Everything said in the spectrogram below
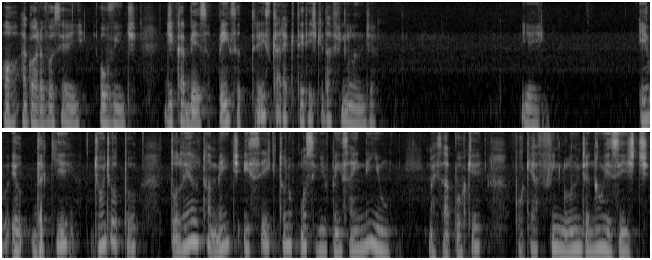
Ó, agora você aí, ouvinte, de cabeça, pensa três características da Finlândia. E aí? Eu, eu, daqui, de onde eu tô, tô lendo tua mente e sei que tu não conseguiu pensar em nenhum. Mas sabe por quê? Porque a Finlândia não existe.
